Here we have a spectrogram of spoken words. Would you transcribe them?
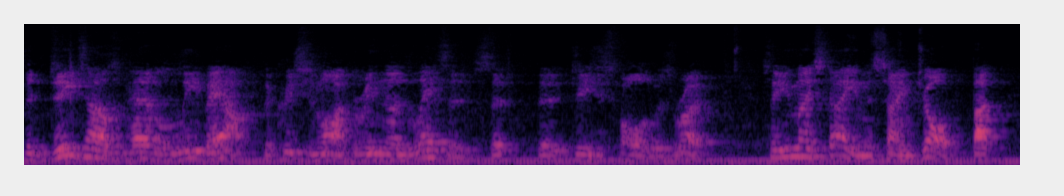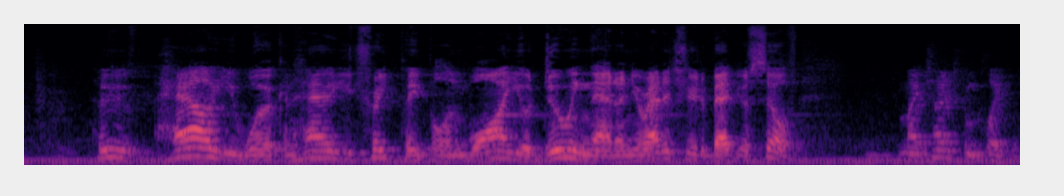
the details of how to live out the Christian life are in the letters that the Jesus followers wrote. So you may stay in the same job, but who, how you work and how you treat people and why you're doing that and your attitude about yourself may change completely.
